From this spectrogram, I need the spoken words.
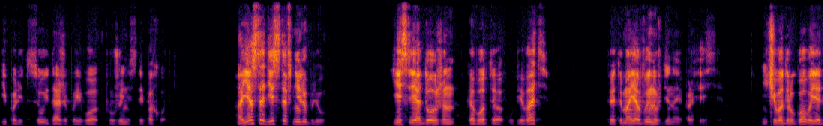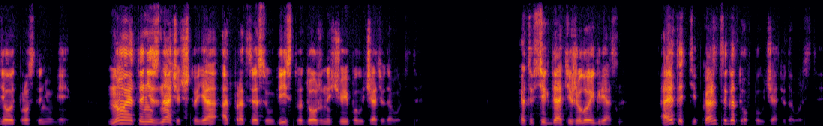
и по лицу, и даже по его пружинистой походке. А я садистов не люблю. Если я должен кого-то убивать, то это моя вынужденная профессия. Ничего другого я делать просто не умею. Но это не значит, что я от процесса убийства должен еще и получать удовольствие. Это всегда тяжело и грязно. А этот тип, кажется, готов получать удовольствие.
